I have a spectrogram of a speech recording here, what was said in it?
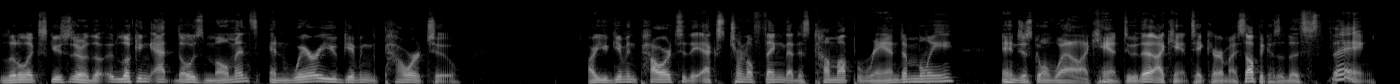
little excuses or the, looking at those moments and where are you giving the power to? Are you giving power to the external thing that has come up randomly and just going, well, I can't do that. I can't take care of myself because of this thing.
